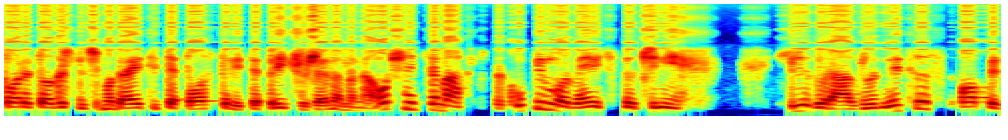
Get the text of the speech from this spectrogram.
pored toga što ćemo odraditi te posteri, te priču ženama naučnicama, da kupimo, meni se to čini hiljadu razglednica, opet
